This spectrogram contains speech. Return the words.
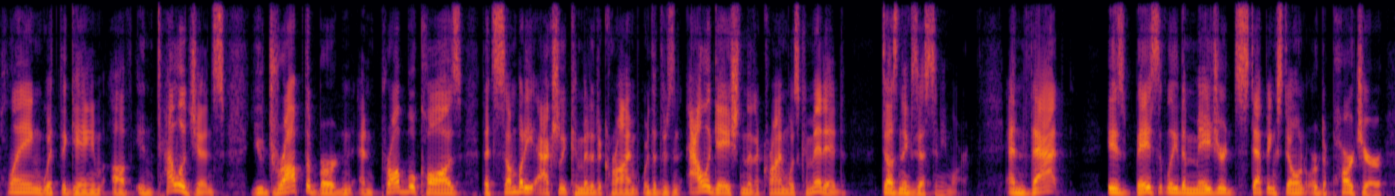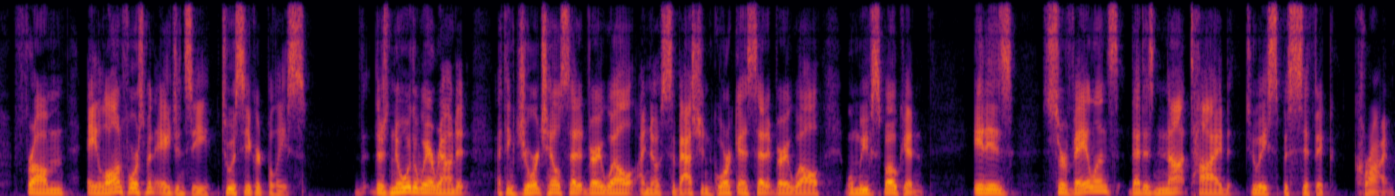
playing with the game of intelligence, you drop the burden and probable cause that somebody actually committed a crime or that there's an allegation that a crime was committed doesn't exist anymore. And that is basically the major stepping stone or departure from a law enforcement agency to a secret police. There's no other way around it. I think George Hill said it very well. I know Sebastian Gorka has said it very well when we've spoken. It is surveillance that is not tied to a specific crime,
